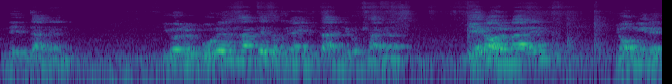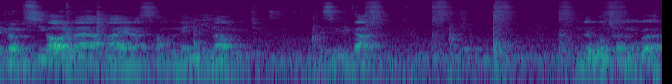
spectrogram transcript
근데 일단은 이거를 모르는 상태에서 그냥 일단 이렇게 하면 얘가 얼마래? 0이래. 그럼 c가 얼마야? 마이너스 3분의 2 나오겠죠. 됐습니까? 근데 뭐 찾는 거야?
